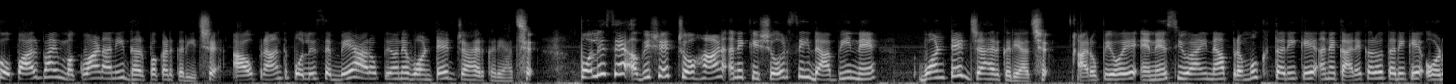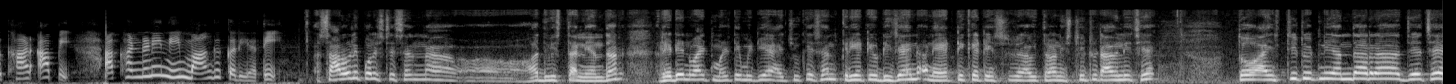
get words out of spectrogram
ગોપાલભાઈ મકવાણાની ધરપકડ કરી છે. આ ઉપરાંત પોલીસે બે આરોપીઓને વોન્ટેડ જાહેર કર્યા છે. પોલીસે અભિષેક ચૌહાણ અને કિશોરસિંહ ડાભીને વોન્ટેડ જાહેર કર્યા છે. આરોપીઓએ એનએસયુઆઈના પ્રમુખ તરીકે અને કાર્યકરો તરીકે ઓળખાણ આપી આ ખંડણીની માંગ કરી હતી. સારોલી પોલીસ સ્ટેશનના હદ વિસ્તારની અંદર Red and White Multimedia Education creative design અને એટિકેટ ઇન્સ્ટિટ્યૂટ આવી ત્રણ ઇન્સ્ટિટ્યૂટ આવેલી છે. તો આ ઇન્સ્ટિટ્યૂટની અંદર જે છે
